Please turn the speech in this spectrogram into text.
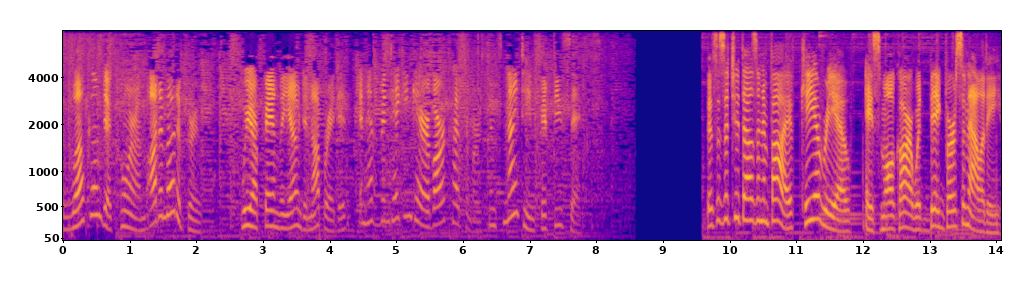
Welcome to Korum Automotive Group. We are family owned and operated and have been taking care of our customers since 1956. This is a 2005 Kia Rio, a small car with big personality.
